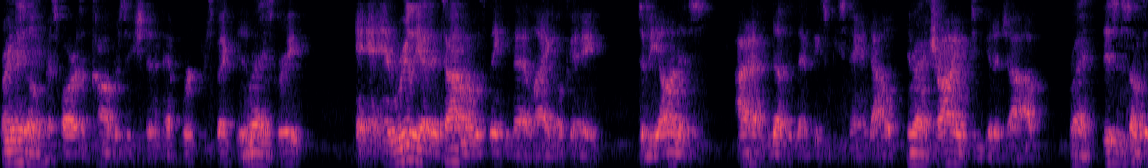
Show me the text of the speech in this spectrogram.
right? Yeah. So as far as a conversation and a network perspective, Right. it was great. And, and really, at the time, I was thinking that, like, okay, to be honest, I have nothing that makes me stand out. If I'm Right. trying to get a job, Right. this is something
